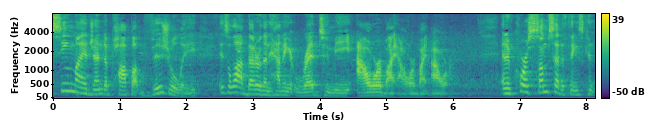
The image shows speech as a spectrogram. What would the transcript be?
seeing my agenda pop up visually is a lot better than having it read to me hour by hour by hour. And of course, some set of things can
